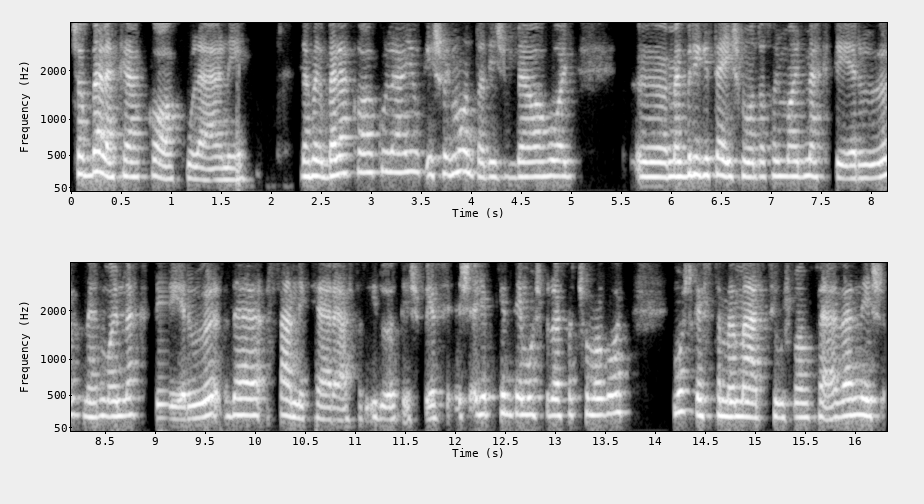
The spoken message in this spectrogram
csak bele kell kalkulálni de meg belekalkuláljuk, és hogy mondtad is be, ahogy meg Brigitte is mondtad, hogy majd megtérül, mert majd megtérül, de szánni kell rá ezt az időt és pénzt. És egyébként én most például ezt a csomagot most kezdtem el márciusban felvenni, és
